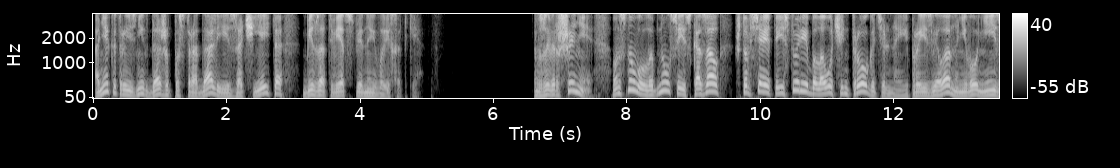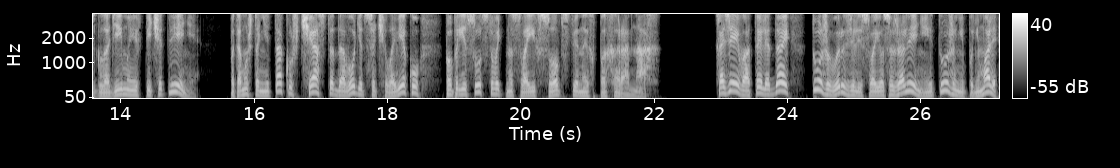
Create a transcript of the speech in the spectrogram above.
а некоторые из них даже пострадали из-за чьей-то безответственной выходки. В завершении он снова улыбнулся и сказал, что вся эта история была очень трогательной и произвела на него неизгладимое впечатление, потому что не так уж часто доводится человеку поприсутствовать на своих собственных похоронах. Хозяева отеля «Дай» тоже выразили свое сожаление и тоже не понимали,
